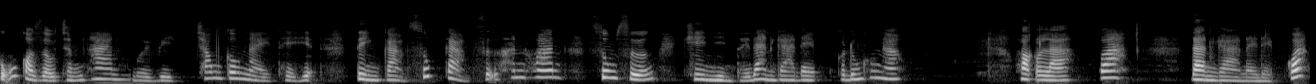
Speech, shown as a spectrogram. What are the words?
Cũng có dấu chấm than bởi vì trong câu này thể hiện tình cảm xúc cảm sự hân hoan sung sướng khi nhìn thấy đàn gà đẹp có đúng không nào? Hoặc là oa đàn gà này đẹp quá.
